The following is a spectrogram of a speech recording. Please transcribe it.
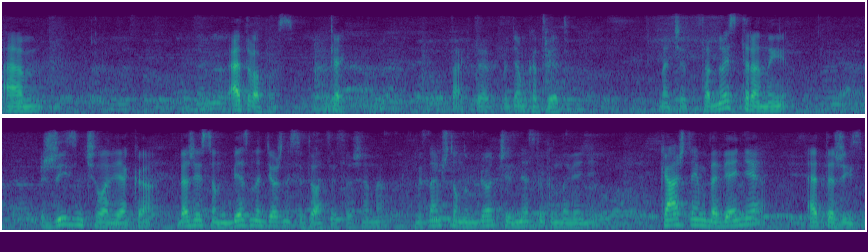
Um, это вопрос. Okay. Так, пойдем к ответу. Значит, с одной стороны, жизнь человека, даже если он в безнадежной ситуации совершенно, мы знаем, что он умрет через несколько мгновений. Каждое мгновение – это жизнь.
